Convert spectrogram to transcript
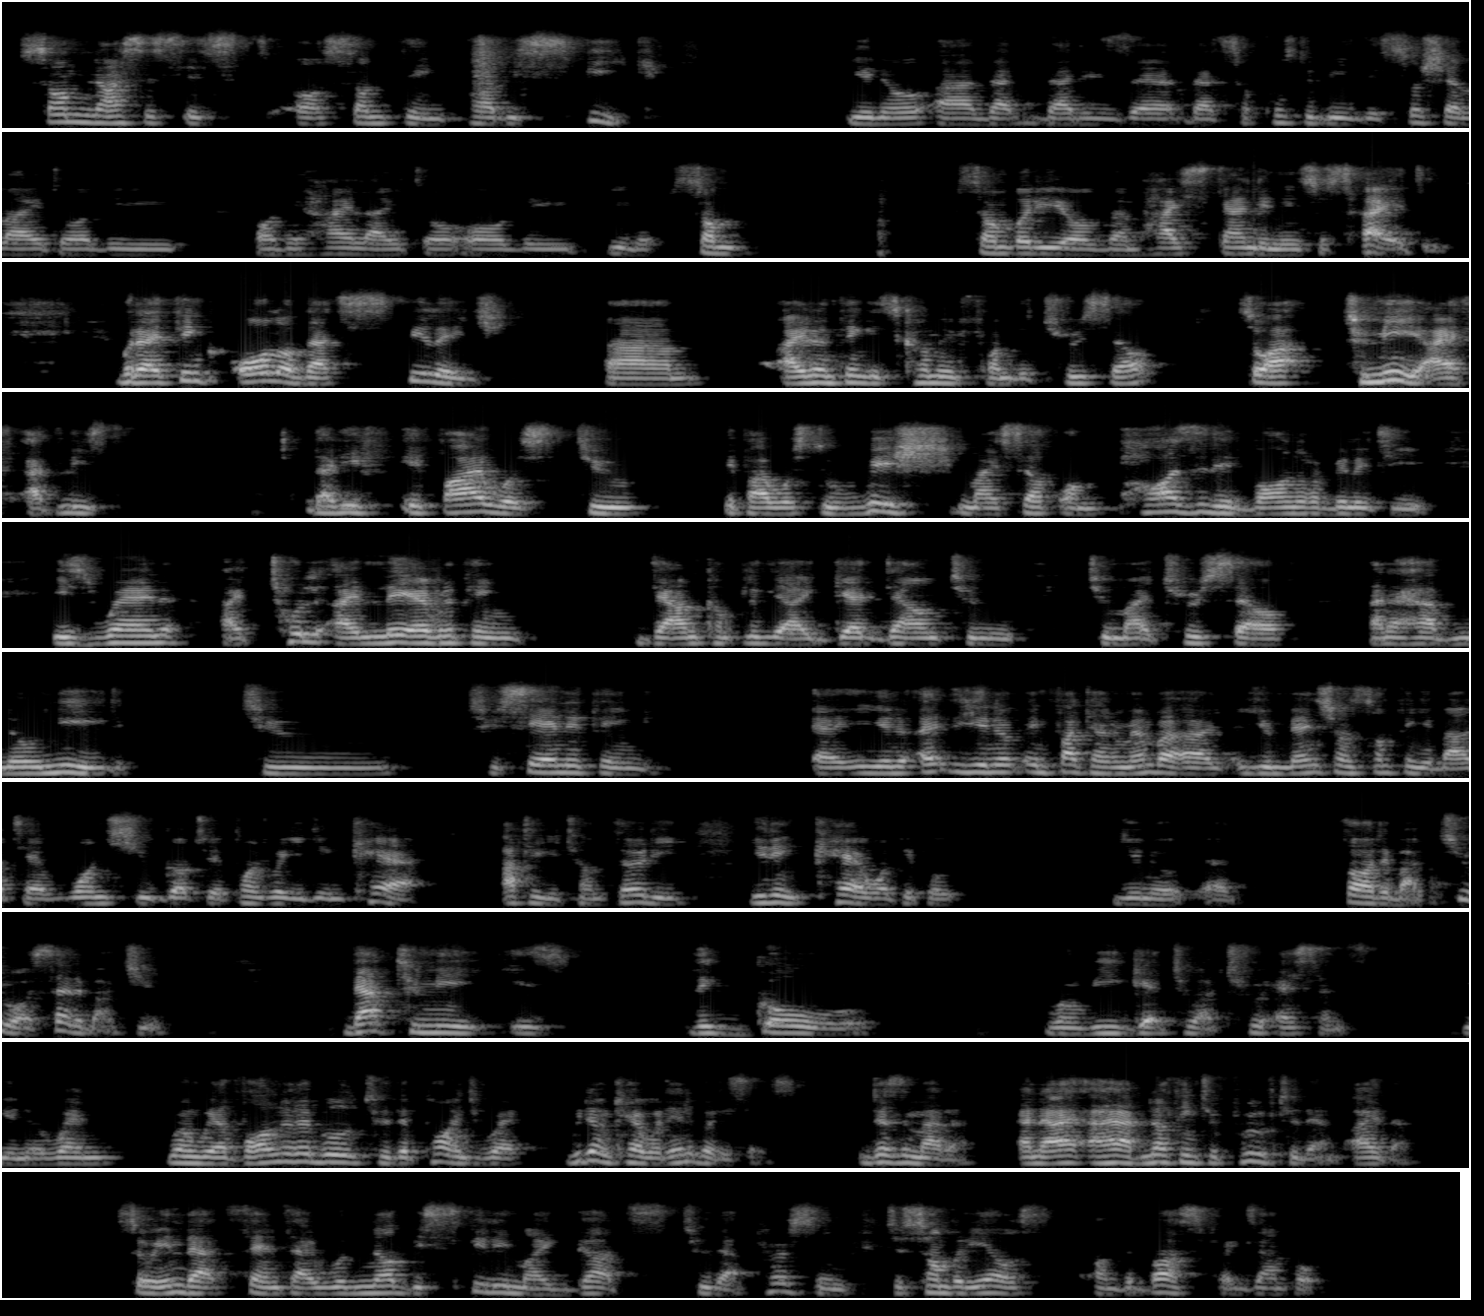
some narcissist or something probably speak, you know, uh, that that is uh, that's supposed to be the socialite or the or the highlight or, or the you know some somebody of um, high standing in society. But I think all of that spillage, um, I don't think it's coming from the true self. So uh, to me, I, at least, that if if I was to if I was to wish myself on positive vulnerability, is when I totally I lay everything down completely. I get down to to my true self, and I have no need to to say anything uh, you know, uh, you know. In fact, I remember uh, you mentioned something about uh, once you got to a point where you didn't care after you turned thirty, you didn't care what people, you know, uh, thought about you or said about you. That to me is the goal when we get to our true essence. You know, when when we are vulnerable to the point where we don't care what anybody says, it doesn't matter, and I, I have nothing to prove to them either. So in that sense, I would not be spilling my guts to that person, to somebody else on the bus, for example,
